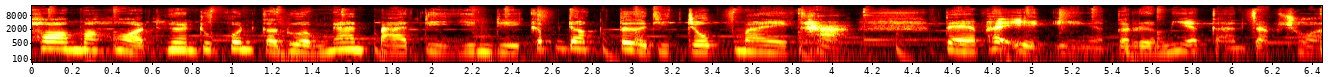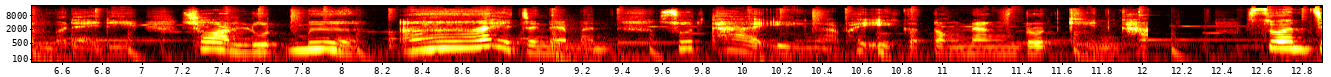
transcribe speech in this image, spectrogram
พอมาหอดเฮือนทุกคนก็รวมงานปาร์ตี้ยินดีกับด็อกเตอร์ที่จบใหม่ค่ะ แต่พระเอกเองอะก็เริ่มมีอาการจับช้อนบ่ได้ดิช้อนลุดมืออ้าเหตุจังไดมัน สุดท้ายเองอะพระเอกก็ต้องนั่งรถเข็นค่ะ ส่วนเจ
